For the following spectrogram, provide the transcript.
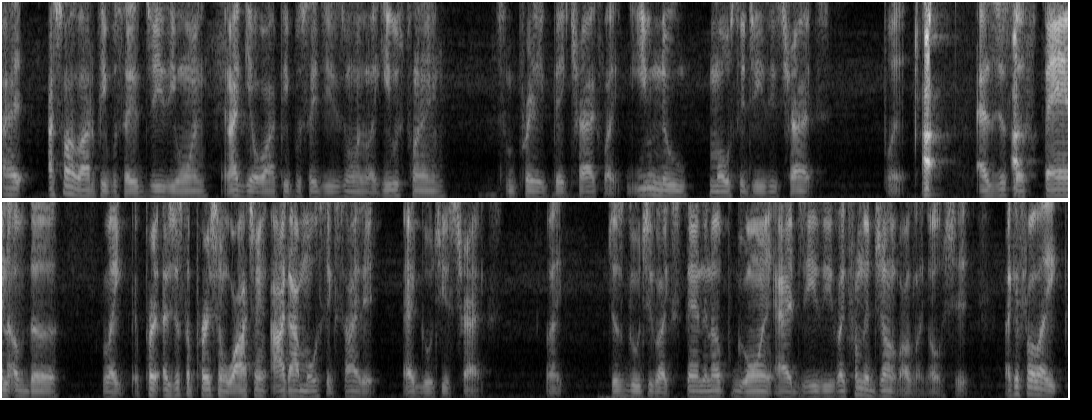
I I saw a lot of people say Jeezy won, and I get why people say Jeezy won. Like he was playing some pretty big tracks. Like you knew most of Jeezy's tracks, but I- as just a fan of the like as just a person watching, I got most excited at Gucci's tracks. Like just Gucci's like standing up, going at Jeezy. Like from the jump, I was like, oh shit. Like it felt like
